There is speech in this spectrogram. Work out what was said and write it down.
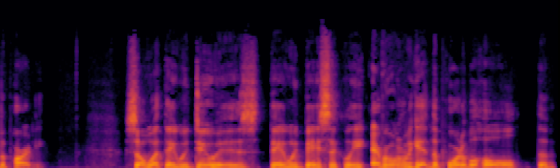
the party. So what they would do is they would basically everyone would get in the portable hole. The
